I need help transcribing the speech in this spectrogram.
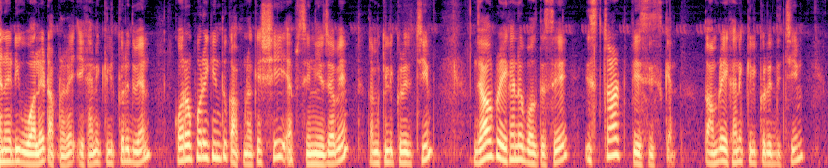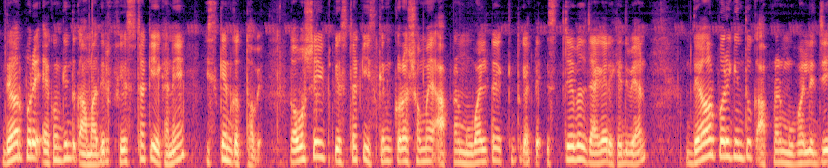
এনআইডি ওয়ালেট আপনারা এখানে ক্লিক করে দেবেন। করার পরে কিন্তু আপনাকে সেই অ্যাপসে নিয়ে যাবে। তো আমি ক্লিক করে দিচ্ছি। যাওয়ার পরে এখানে বলতেছে, স্টার্ট ফেস স্ক্যান। তো আমরা এখানে ক্লিক করে দিচ্ছি। দেওয়ার পরে এখন কিন্তু আমাদের ফেসটাকে এখানে স্ক্যান করতে হবে। তো অবশ্যই ফেসটাকে স্ক্যান করার সময় আপনার মোবাইলটা কিন্তু একটা স্টেবল জায়গায় রেখে দিবেন। দেওয়ার পরে কিন্তু আপনার মোবাইলের যে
